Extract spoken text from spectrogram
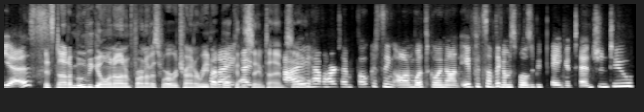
yes. It's not a movie going on in front of us where we're trying to read But our I- book at the I- same time. So I have a hard time focusing on what's going on. If it's something I'm supposed to be paying attention to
